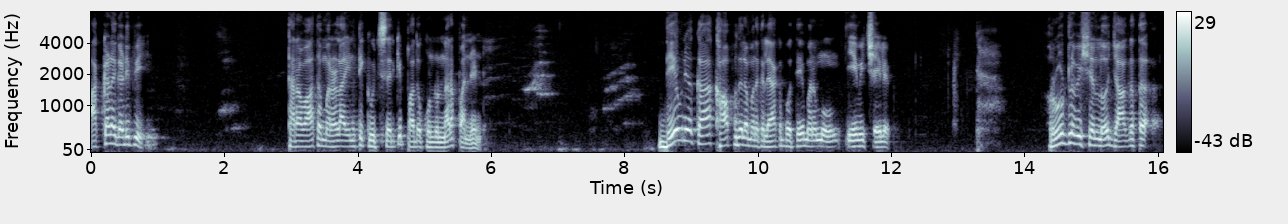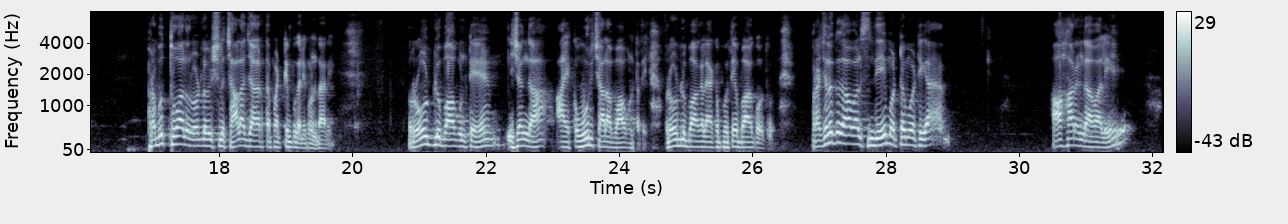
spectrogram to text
అక్కడ గడిపి తర్వాత మరలా ఇంటికి వచ్చేసరికి పదకొండున్నర పన్నెండు. దేవుని యొక్క కాపుదల మనకు లేకపోతే మనము ఏమీ చేయలేము రోడ్ల విషయంలో జాగ్రత్త ప్రభుత్వాలు రోడ్ల విషయంలో చాలా జాగ్రత్త పట్టింపు కలిగి ఉండాలి. రోడ్లు బాగుంటే నిజంగా ఆ యొక్క ఊరు చాలా బాగుంటుంది. రోడ్లు బాగలేకపోతే బాగోదు. ప్రజలకు కావాల్సింది మొట్టమొదటిగా ఆహారం కావాలి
